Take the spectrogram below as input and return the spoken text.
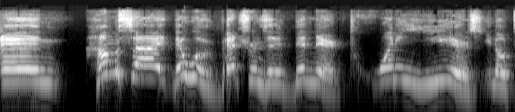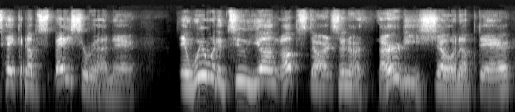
And homicide, there were veterans that had been there 20 years, you know, taking up space around there. And we were the two young upstarts in our 30s showing up there.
